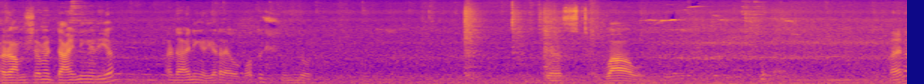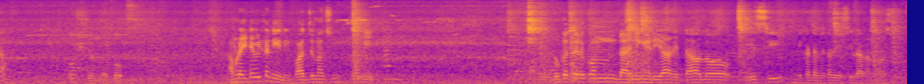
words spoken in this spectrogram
রামশ্যামের ডাইনিং এরিয়া। আর ডাইনিং এরিয়াটা দেখো কত সুন্দর। Just wow. তাই না? খুব সুন্দর খুব। আমরা এই টেবিলটা নিয়ে নিই পাঁচজন আছি। নাকি ঢুকে তো এরকম ডাইনিং এরিয়া আর এটা হলো এসি। এখানটা ভেতরে এসি লাগানো আছে।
